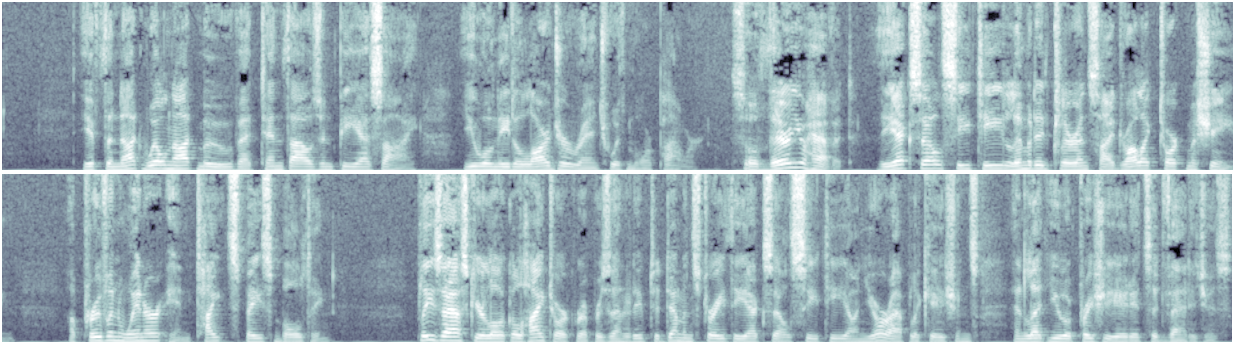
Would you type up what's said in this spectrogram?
If the nut will not move at 10,000 psi, you will need a larger wrench with more power. So there you have it the XLCT limited clearance hydraulic torque machine, a proven winner in tight space bolting. Please ask your local HYTORC representative to demonstrate the XLCT on your applications and let you appreciate its advantages.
